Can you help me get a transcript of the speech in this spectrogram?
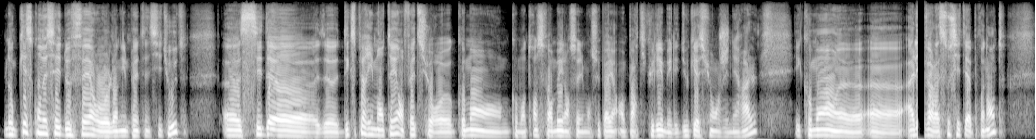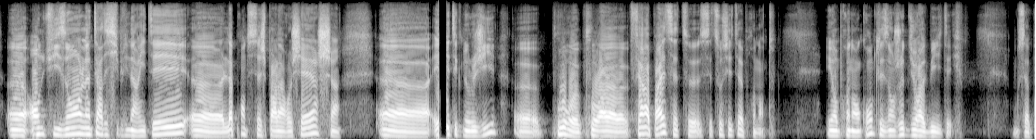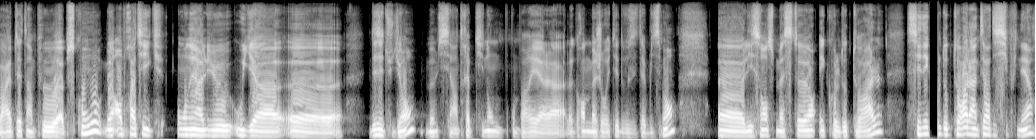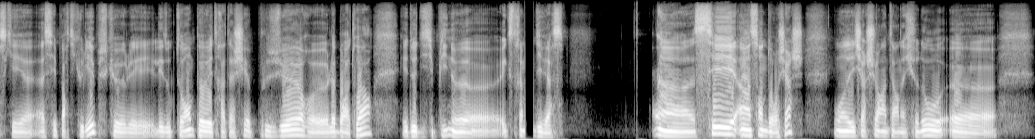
Donc, qu'est-ce qu'on essaye de faire au Learning Planet Institute? Euh, C'est d'expérimenter en fait sur euh, comment transformer l'enseignement supérieur en particulier, mais l'éducation en général, et comment euh, aller vers la société apprenante en utilisant l'interdisciplinarité, l'apprentissage par la recherche et les technologies pour faire apparaître cette société apprenante et en prenant en compte les enjeux de durabilité. Donc ça paraît peut-être un peu abscon, mais en pratique, on est un lieu où il y a euh, des étudiants, même si c'est un très petit nombre comparé à la, grande majorité de vos établissements, euh, licence, master, école doctorale. C'est une école doctorale interdisciplinaire, ce qui est assez particulier, puisque les, doctorants peuvent être attachés à plusieurs euh, laboratoires et de disciplines extrêmement diverses. c'est un centre de recherche où on a des chercheurs internationaux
